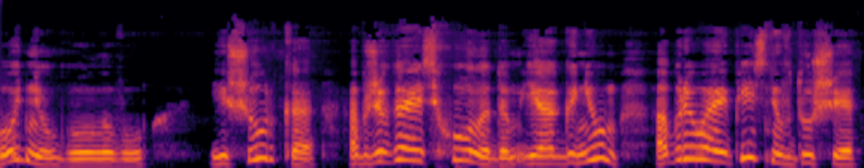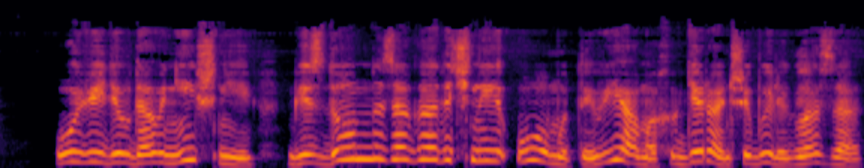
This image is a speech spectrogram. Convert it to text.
поднял голову, и Шурка — обжигаясь холодом и огнем, обрывая песню в душе, увидел давнишние, бездонно-загадочные омуты в ямах, где раньше были глаза.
